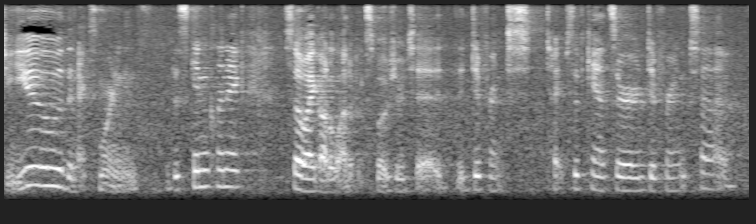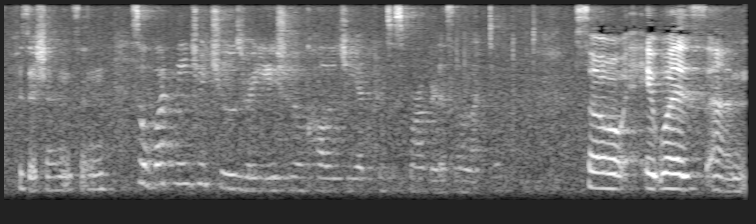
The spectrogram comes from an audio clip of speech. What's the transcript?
GU, the next morning in the skin clinic. So I got a lot of exposure to the different types of cancer, different uh, physicians, and. So what made you choose radiation oncology at Princess Margaret as an elective? So it was um,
